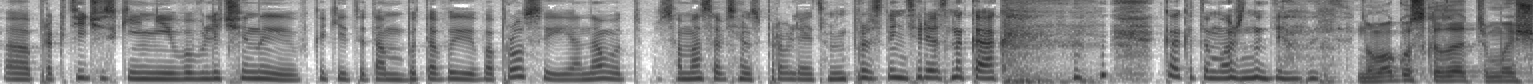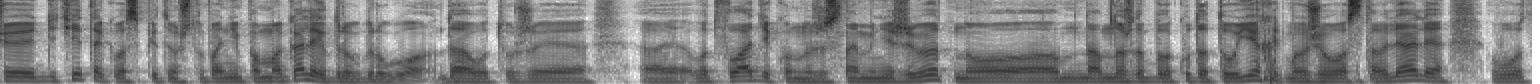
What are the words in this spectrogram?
э, практически не вовлечены в какие-то там бытовые вопросы, и она вот сама совсем справляется. Мне просто интересно, как? как это можно делать? Ну, могу сказать, мы еще детей так воспитываем, чтобы они помогали друг другу. Да, вот уже, э, вот Владик, он уже с нами не живет, но нам нужно было куда-то уехать, мы уже его оставляли, вот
